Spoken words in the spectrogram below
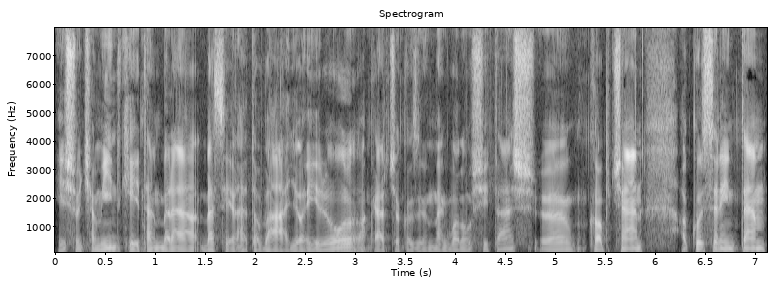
és hogyha mindkét ember beszélhet a vágyairól, akár csak az önmegvalósítás kapcsán, akkor szerintem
